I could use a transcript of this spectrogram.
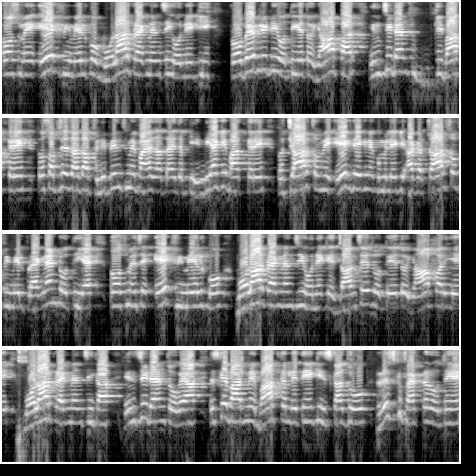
तो उसमें एक फीमेल को मोलार प्रेगनेंसी होने की प्रोबेबिलिटी होती है तो यहाँ पर इंसिडेंस की बात करें तो सबसे ज़्यादा फिलीपींस में पाया जाता है, जबकि इंडिया की बात करें तो 400 में एक देखने को मिलेगी। अगर 400 फीमेल प्रेग्नेंट होती है तो उसमें से एक फीमेल को मोलार प्रेगनेंसी होने के चांसेस होते हैं। तो यहाँ पर ये मोलार प्रेगनेंसी का इंसिडेंस हो गया। इसके बाद में बात कर लेते हैं कि इसका जो रिस्क फैक्टर होते हैं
